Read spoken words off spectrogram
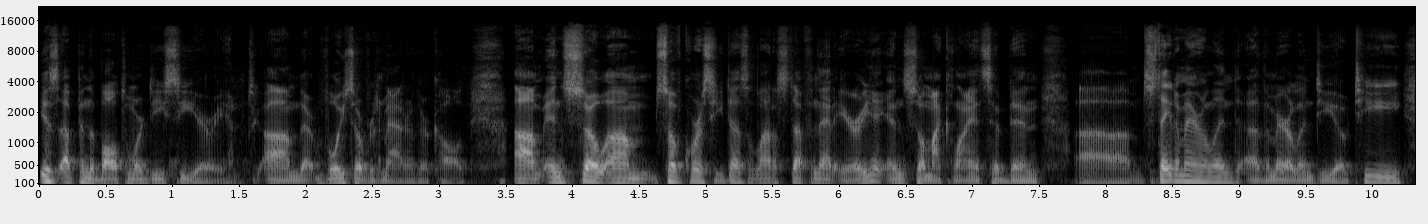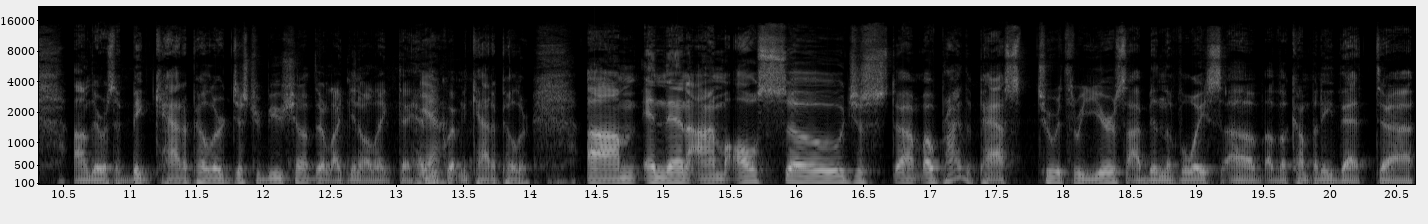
is up in the Baltimore D.C. area. Um, that Voiceovers Matter, they're called. Um, and so, um, so of course, he does a lot of stuff in that area. And so, my clients have been um, state of Maryland, uh, the Maryland DOT. Um, there was a big Caterpillar distribution up there, like you know, like the heavy Yeah. equipment Caterpillar. Um, and then I'm also just um, oh, probably the past two or three years, I've been the voice of, of a company that uh,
